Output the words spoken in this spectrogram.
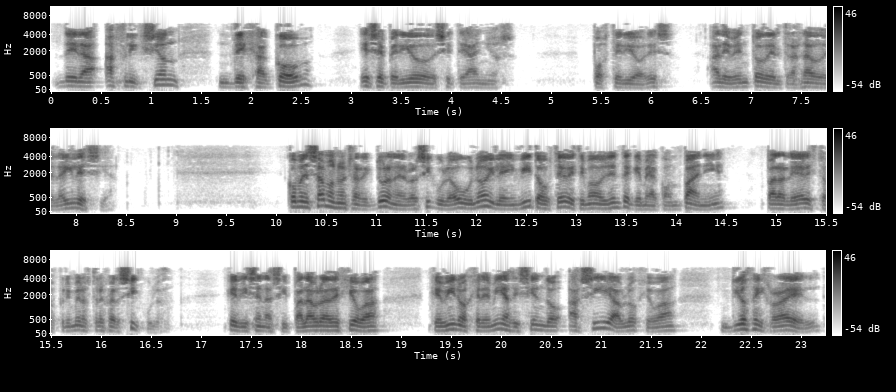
de la aflicción de Jacob, ese periodo de siete años posteriores al evento del traslado de la iglesia. Comenzamos nuestra lectura en el versículo 1 y le invito a usted, estimado oyente, que me acompañe para leer estos primeros tres versículos, que dicen así, palabra de Jehová, que vino Jeremías diciendo, así habló Jehová, Dios de Israel,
